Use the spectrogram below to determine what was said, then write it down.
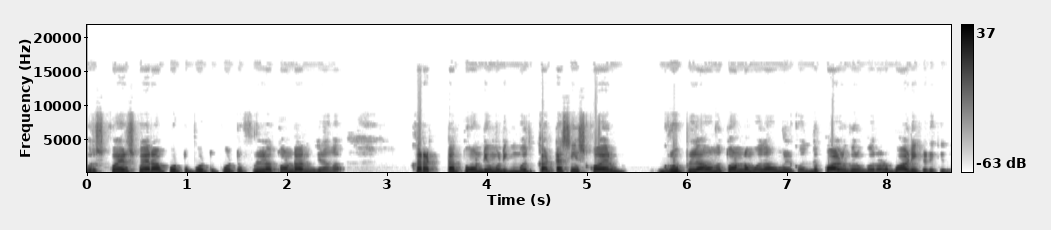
ஒரு ஸ்கொயர் ஸ்கொயராக போட்டு போட்டு போட்டு ஃபுல்லாக தோண்ட ஆரம்பிக்கிறாங்க. கரெக்டாக தோண்டி முடிக்கும் போது கடைசி ஸ்கொயர் குரூப்பில் அவங்க தோண்டும் போது அவங்களுக்கு வந்து பால் குரூப்பரோட பாடி கிடைக்குது.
